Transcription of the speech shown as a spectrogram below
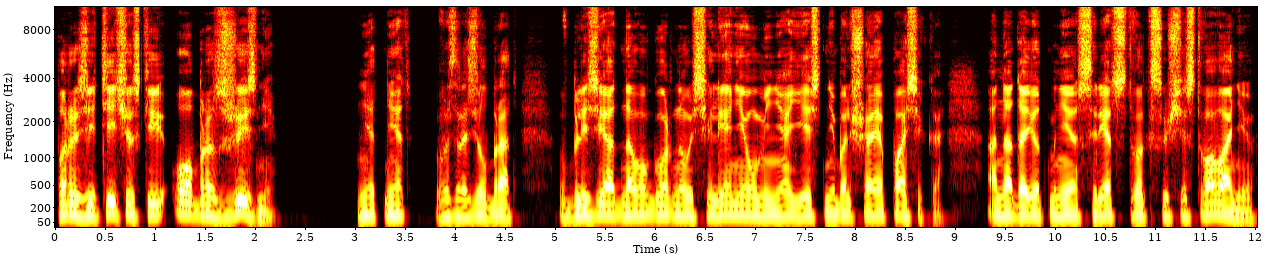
паразитический образ жизни. «Нет-нет», — возразил брат, — «вблизи одного горного селения у меня есть небольшая пасека. Она дает мне средства к существованию.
